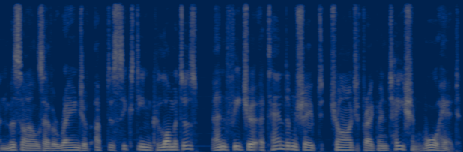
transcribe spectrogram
and missiles have a range of up to 16 kilometers and feature a tandem-shaped charge fragmentation warhead.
